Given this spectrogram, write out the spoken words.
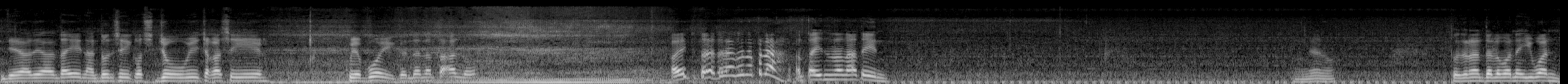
Hindi natin antayin. Andun si Coach Joey at saka si Kuya Boy. Ganda ng taal oh. Ay, na, ito na pala. Antayin na natin. Ayan oh. Ito na lang dalawa na iwan.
